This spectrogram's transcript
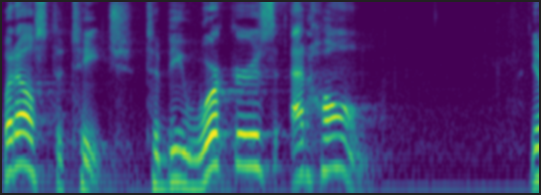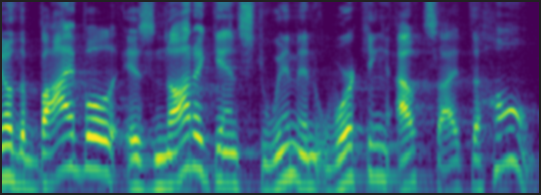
What else to teach? To be workers at home. You know, the Bible is not against women working outside the home.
